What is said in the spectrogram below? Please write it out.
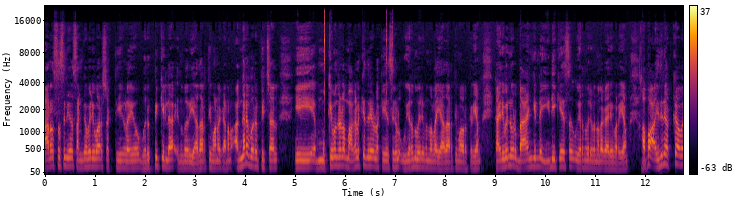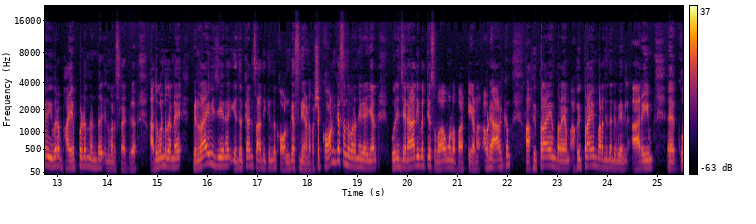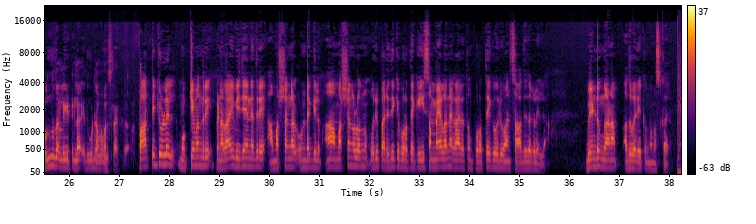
ആർ എസ് എസിനെയോ സംഘപരിവാർ ശക്തികളെയോ വെറുപ്പിക്കില്ല എന്നുള്ളൊരു യാഥാർത്ഥ്യമാണ്. കാരണം അങ്ങനെ വെറുപ്പിച്ചാൽ ഈ മുഖ്യമന്ത്രിയുടെ മകൾക്കെതിരെയുള്ള കേസുകൾ ഉയർന്നു വരുമെന്നുള്ള യാഥാർത്ഥ്യം അവർക്കറിയാം. കരുവന്നൂർ ബാങ്കിന്റെ ഇ ഡി കേസ് ഉയർന്നു വരുമെന്നുള്ള കാര്യം അറിയാം. അപ്പോൾ ഇതിനൊക്കെ ഇവർ ഭയപ്പെടുന്നുണ്ട് എന്ന് മനസ്സിലാക്കുക. അതുകൊണ്ട് തന്നെ പിണറായി വിജയനെ എതിർക്കാൻ സാധിക്കുന്നത് കോൺഗ്രസിനെയാണ്. പക്ഷേ കോൺഗ്രസ് എന്ന് പറഞ്ഞു കഴിഞ്ഞാൽ ഒരു ജനാധിപത്യ സ്വഭാവമുള്ള പാർട്ടിയാണ്. അവിടെ ആർക്കും അഭിപ്രായം പറയാം. അഭിപ്രായം പറഞ്ഞതിന്റെ പേരിൽ ആരെയും കൊന്നു തള്ളിയിട്ടില്ല ഇതുകൂടി നമ്മൾ മനസ്സിലാക്കുക. പാർട്ടിക്കുള്ളിൽ മുഖ്യമന്ത്രി പിണറായി വിജയനെതിരെ അമർഷങ്ങൾ ഉണ്ടെങ്കിലും ആ അമർഷങ്ങളൊന്നും ഒരു പരിധിക്ക് പുറത്തേക്ക് ഈ സമ്മേളന കാലത്തും പുറത്തേക്ക് വരുവാൻ സാധ്യതകളില്ല. വീണ്ടും കാണാം. അതുവരേക്കും നമസ്കാരം.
